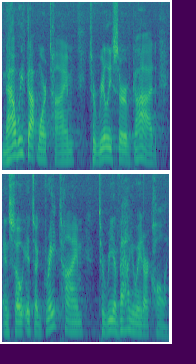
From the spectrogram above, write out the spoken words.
Now we've got more time to really serve God, and so it's a great time to reevaluate our calling.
